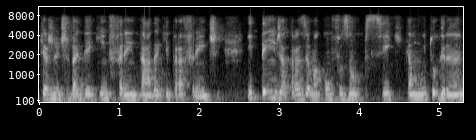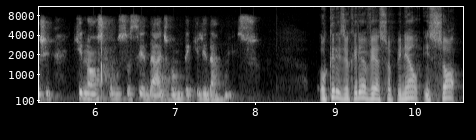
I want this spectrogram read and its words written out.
que a gente vai ter que enfrentar daqui para frente. E tende a trazer uma confusão psíquica muito grande que nós, como sociedade, vamos ter que lidar com isso. Ô, Cris, eu queria ver a sua opinião e só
